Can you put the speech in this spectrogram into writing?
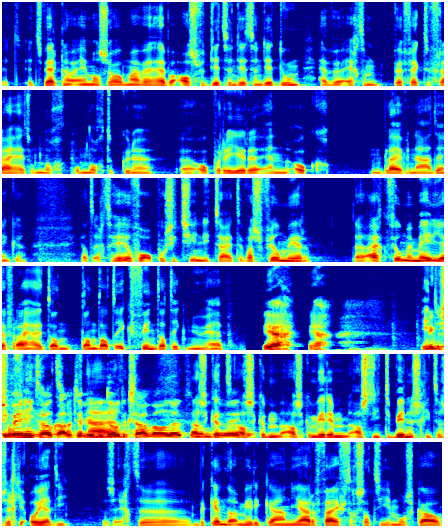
het, het werkt nou eenmaal zo. Maar we hebben als we dit en dit en dit doen, hebben we echt een perfecte vrijheid om nog, om nog te kunnen eh, opereren en ook blijven nadenken. Je had echt heel veel oppositie in die tijd. Er was veel meer, eh, eigenlijk veel meer mediavrijheid dan, dan dat ik vind dat ik nu heb. Ja, ja. Ik, weet niet welke auteur je Nou, bedoelt. Ik zou wel leuk vinden Als ik, te het, weten. als, ik hem, als ik hem weer in, als die te binnen schiet, dan zeg je, oh ja, die. Dat is echt eh, een bekende Amerikaan. Jaren 50 zat hij in Moskou.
